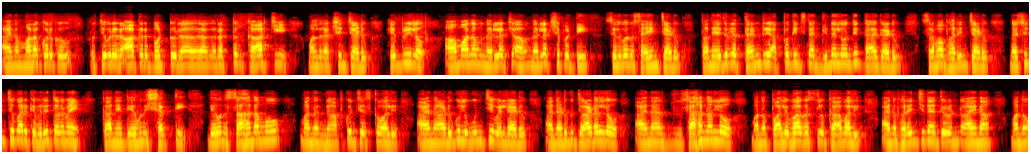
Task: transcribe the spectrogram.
ఆయన మన కొరకు చివరి ఆఖరి బొట్టు రక్తం కార్చి మనల్ని రక్షించాడు. హెబ్రిలో అవమానం నిర్లక్ష్య నిర్లక్ష్య పెట్టి సిలువను సహించాడు. తన ఎదుట తండ్రి అప్పగించిన గిన్నెలోంది తాగాడు. శ్రమ భరించాడు. నశించు వారికి విరితనమే కానీ దేవుని శక్తి దేవుని సహనము మనం జ్ఞాపకం చేసుకోవాలి. ఆయన అడుగులు ఉంచి వెళ్ళాడు. ఆయన అడుగు జాడల్లో ఆయన సహనంలో మనం పాలుభాగస్తులు కావాలి. ఆయన భరించిన ఆయన మనం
